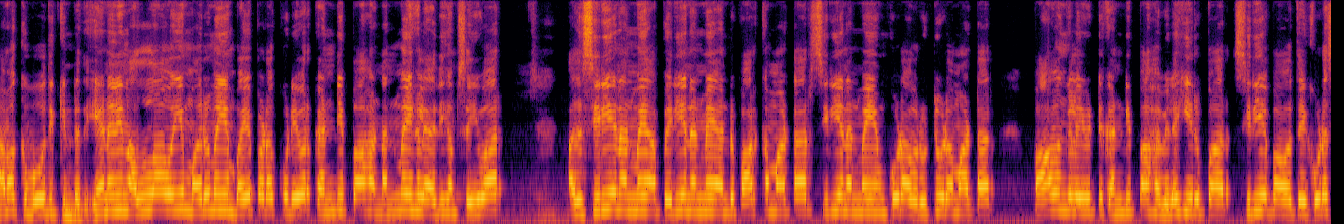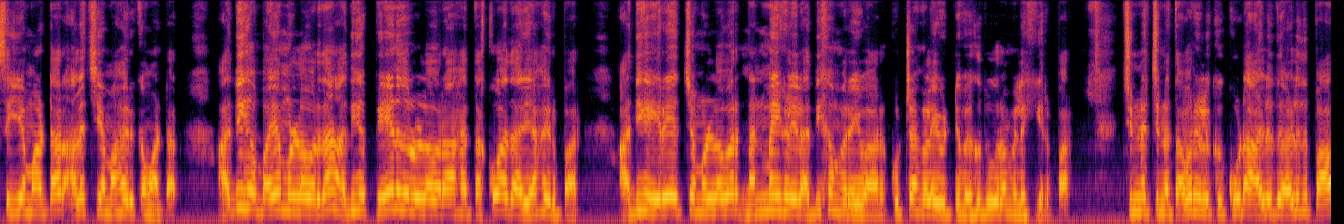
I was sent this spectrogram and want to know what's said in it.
நமக்கு போதிக்கின்றது. ஏனெனில் அல்லாவையும் மறுமையும் பயப்படக்கூடியவர் கண்டிப்பாக நன்மைகளை அதிகம் செய்வார். அது சிறிய நன்மையா பெரிய நன்மையா என்று பார்க்க மாட்டார். சிறிய நன்மையும் கூட அவர் விட்டுவிட மாட்டார். பாவங்களை விட்டு கண்டிப்பாக விலகி இருப்பார். சிறிய பாவத்தை கூட செய்ய மாட்டார். அலட்சியமாக இருக்க மாட்டார். அதிக பயம் உள்ளவர் தான் அதிக பேணுதல் உள்ளவராக தக்குவாதாரியாக இருப்பார். அதிக இரையச்சம் உள்ளவர் நன்மைகளில் அதிகம் விரைவார். குற்றங்களை விட்டு வெகு தூரம் விலகி இருப்பார். சின்ன சின்ன தவறுகளுக்கு கூட அழுது அழுது பாவ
